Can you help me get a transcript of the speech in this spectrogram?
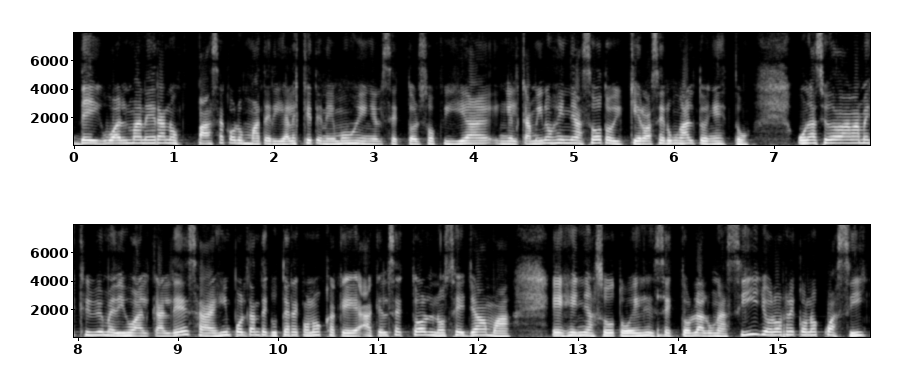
De igual manera, nos pasa con los materiales que tenemos en el sector Sofía, en el camino Geña Soto, y quiero hacer un alto en esto. Una ciudadana me escribió y me dijo, alcaldesa, es importante que usted reconozca que aquel sector no se llama eh, Soto, es el sector La Luna. Sí, yo lo reconozco así,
